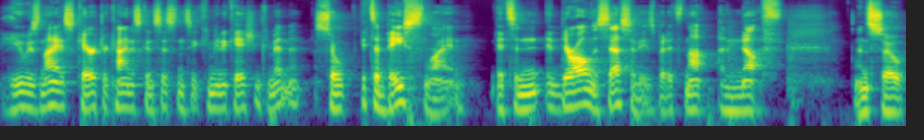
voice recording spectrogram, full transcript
he was nice. Character, kindness, consistency, communication, commitment. So it's a baseline. It's an they're all necessities, but it's not enough. And so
